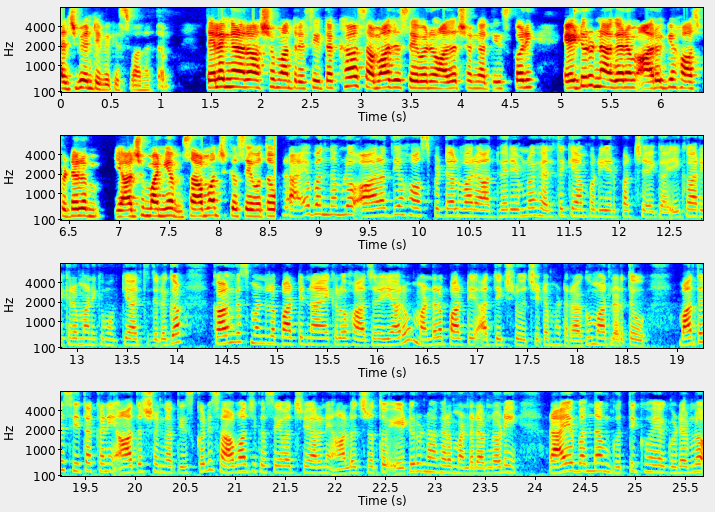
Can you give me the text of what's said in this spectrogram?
హెచ్బిఎన్ టీవీకి స్వాగతం. తెలంగాణ రాష్ట్ర మంత్రి సీతక్క సమాజ సేవను ఆదర్శంగా తీసుకొని ఏటూరు నగరం ఆరోగ్య హాస్పిటల్ యాజమాన్యం సామాజిక సేవతో రాయబంధంలో ఆరాధ్య హాస్పిటల్ వారి ఆధ్వర్యంలో హెల్త్ క్యాంపును ఏర్పాటు చేయగా ఈ కార్యక్రమానికి ముఖ్య అతిథులుగా కాంగ్రెస్ మండల పార్టీ నాయకులు హాజరయ్యారు. మండల పార్టీ అధ్యక్షుడు చిటమట రఘు మాట్లాడుతూ మంత్రి సీతక్కని ఆదర్శంగా తీసుకొని సామాజిక సేవ చేయాలనే ఆలోచనతో ఏటూరు నగరం మండలంలోని రాయబంధం గుత్తికోయగూడెంలో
